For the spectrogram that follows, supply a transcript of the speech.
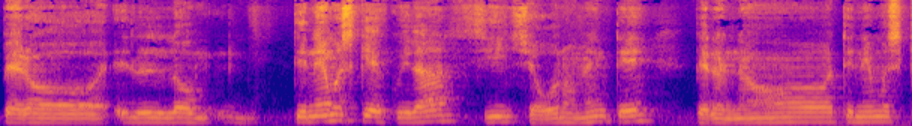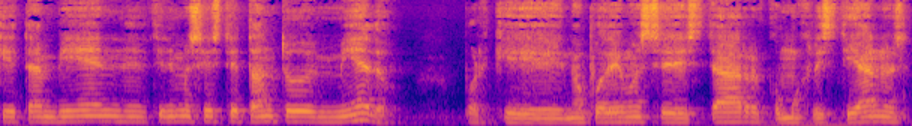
pero lo tenemos que cuidar, sí, seguramente, pero no tenemos que también, eh, tenemos este tanto miedo, porque no podemos estar como cristianos,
